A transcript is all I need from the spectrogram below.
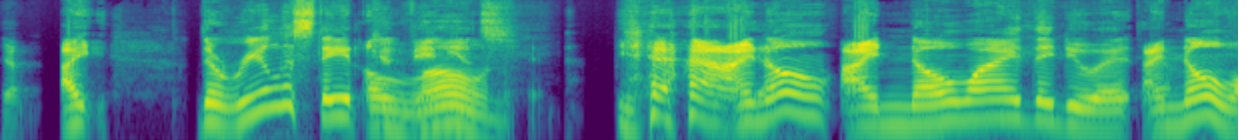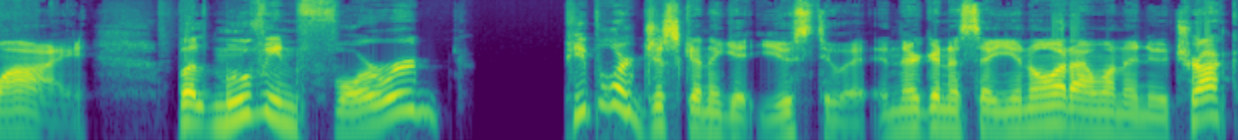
Yep. I the real estate alone. Yeah, I Yeah. know. I know why they do it. I know why. But moving forward, people are just going to get used to it and they're going to say, "You know what? I want a new truck.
